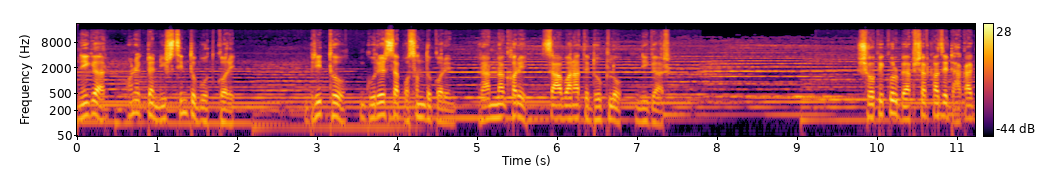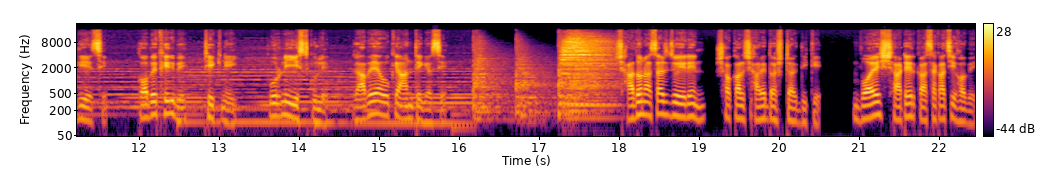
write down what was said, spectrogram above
নিগার অনেকটা নিশ্চিন্ত বোধ করে। বৃদ্ধ গুড়ের চা পছন্দ করেন। রান্নাঘরে চা বানাতে ঢুকল নিগার। শফিকুল ব্যবসার কাজে ঢাকা গিয়েছে। কবে ফিরবে ঠিক নেই। পূর্ণি স্কুলে। রাবেয়া ওকে আনতে গেছে। সাধন আচার্য এলেন সকাল সাড়ে দশটার দিকে। বয়স ষাটের কাছাকাছি হবে।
